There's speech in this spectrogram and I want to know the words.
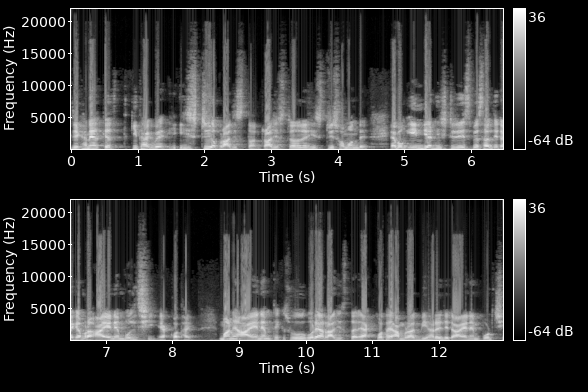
যেখানে কে- থাকবে? হিস্ট্রি অফ রাজস্থান রাজস্থানের হিস্ট্রি সম্বন্ধে। এবং ইন্ডিয়ান হিস্ট্রির স্পেশাল যেটাকে আমরা আইএনএম বলছি, এক কথায়। মানে আইএনএম থেকে শুরু করে আর রাজস্থান, এক কথায় আমরা বিহারে যেটা আইএনএম পড়ছি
